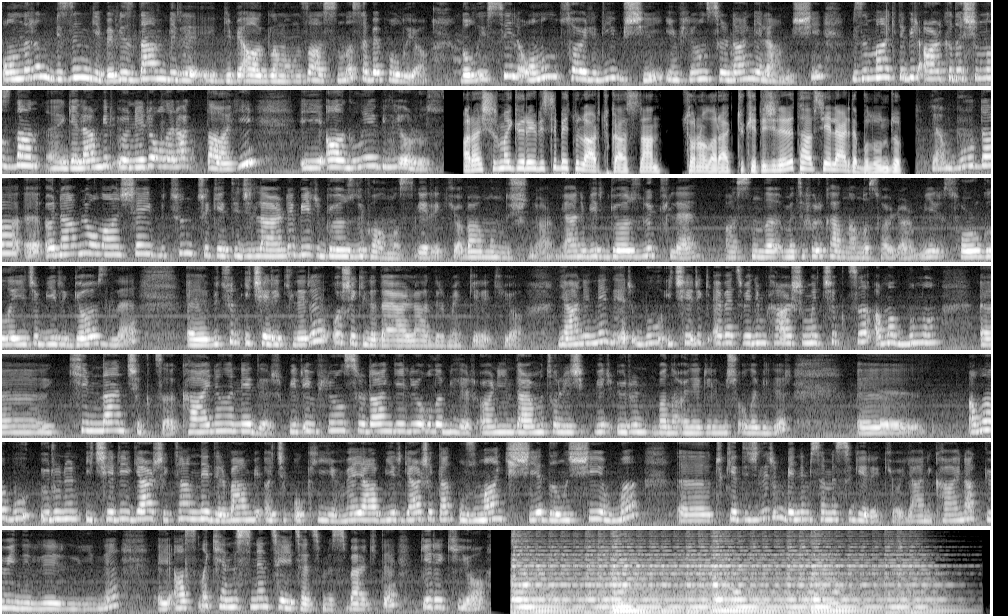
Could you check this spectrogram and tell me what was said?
onların bizim gibi, bizden biri gibi algılamamıza aslında sebep oluyor. Dolayısıyla onun söylediği bir şey, influencer'dan gelen bir şey, bizim belki de bir arkadaşımızdan e, gelen bir öneri olarak dahi e, algılayabiliyoruz. Araştırma görevlisi Betül Artuk Aslan, son olarak tüketicilere tavsiyelerde bulundu. Yani burada e, önemli olan şey bütün tüketicilerde bir gözlük olması gerekiyor. Ben bunu düşünüyorum. Yani bir gözlükle aslında metaforik anlamda söylüyorum. Bir sorgulayıcı bir gözle e, bütün içerikleri o şekilde değerlendirmek gerekiyor. Yani nedir? Bu içerik evet benim karşıma çıktı ama bunun e, kimden çıktı? Kaynağı nedir? Bir influencer'dan geliyor olabilir. Örneğin dermatolojik bir ürün bana önerilmiş olabilir. E, ama bu ürünün içeriği gerçekten nedir? Ben bir açıp okuyayım veya bir gerçekten uzman kişiye danışayım mı? E, tüketicilerin benimsemesi gerekiyor. Yani kaynak güvenilirliğini e, aslında kendisinin teyit etmesi belki de gerekiyor.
